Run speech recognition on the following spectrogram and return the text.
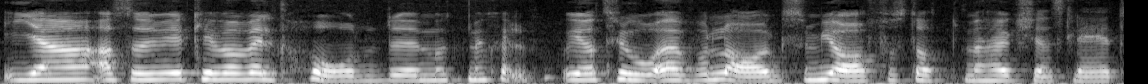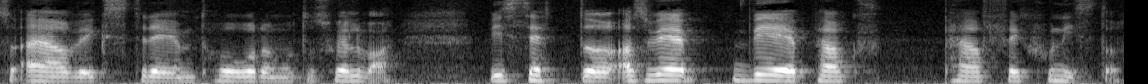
Ja, alltså jag kan ju vara väldigt hård eh, mot mig själv. Och jag tror överlag, som jag har förstått med högkänslighet, så är vi extremt hårda mot oss själva. Vi sätter, alltså vi är, vi är per, perfektionister.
